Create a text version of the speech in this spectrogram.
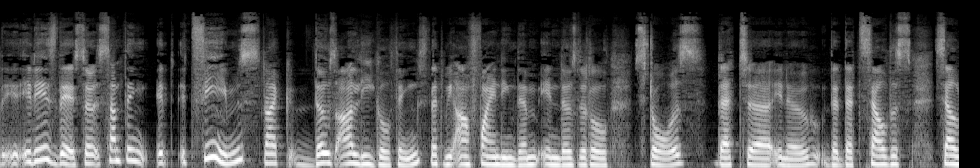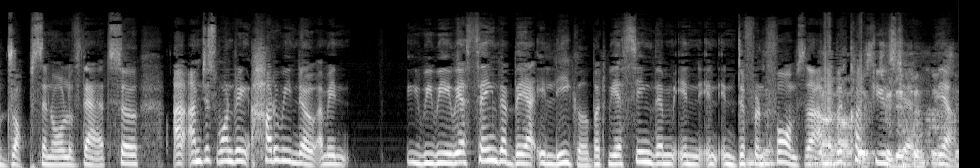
it, it is there. So something. It it seems like those are legal things that we are finding them in those little stores that uh, you know that that sell this sell drops and all of that. So I, I'm just wondering, how do we know? I mean, we, we, we are saying that they are illegal, but we are seeing them in, in, in different no, forms. So no, I'm a bit no, confused here. Yeah.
